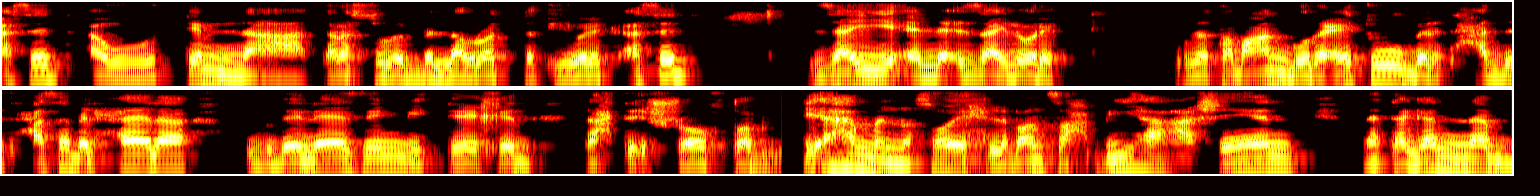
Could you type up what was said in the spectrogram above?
acid أو تمنع ترسب البلورات بتاعت ال uric acid زي ال Zyloric وده طبعا جرعته بتتحدد حسب الحالة وده لازم يتاخد تحت إشراف طبيب. إيه أهم النصايح اللي بنصح بيها عشان نتجنب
